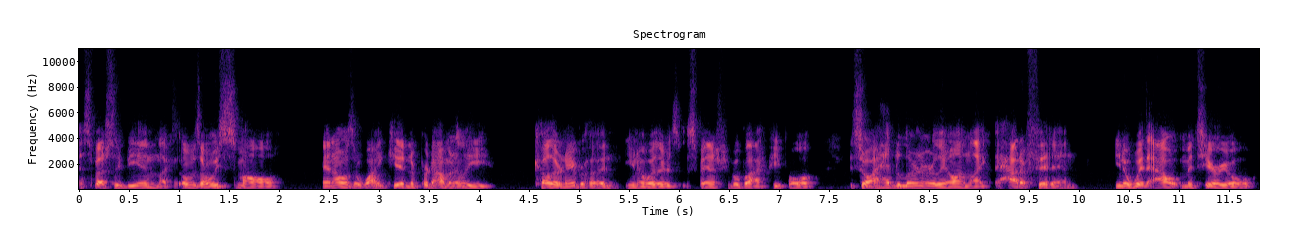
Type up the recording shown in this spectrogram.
especially being like I was always small and I was a white kid in a predominantly color neighborhood. You know, whether it's Spanish people, black people so I had to learn early on like how to fit in, you know, without material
